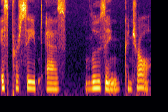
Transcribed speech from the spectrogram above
is perceived as losing control.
